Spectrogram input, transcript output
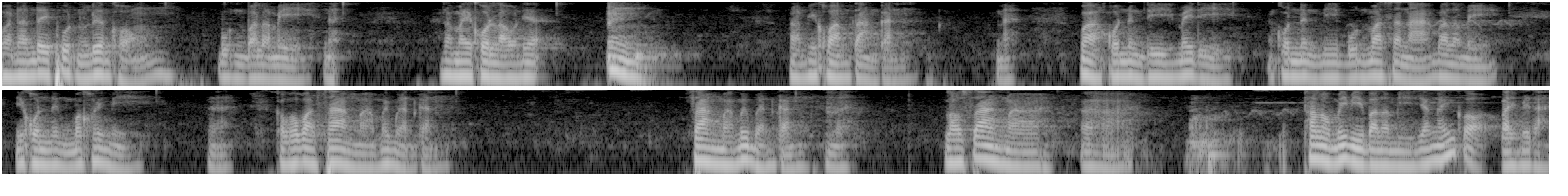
วันนั้นได้พูดเรื่องของบุญบารมีนะทำไมคนเราเนี่ยมีความต่างกันนะว่าคนหนึ่งดีไม่ดี คนหนึ่งมีบุญวาสนาบารมี อีกคนหนึ่งไม่ค่อยมีนะก็เพราะว่าสร้างมาไม่เหมือนกัน สร้างมาไม่เหมือนกันนะเราสร้างมาา ถ้าเราไม่มีบารมียังไงก็ไปไม่ได้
